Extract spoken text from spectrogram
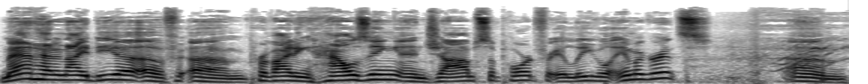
Matt had an idea of um, providing housing and job support for illegal immigrants. Um,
